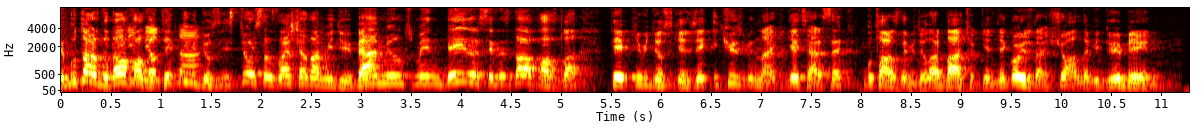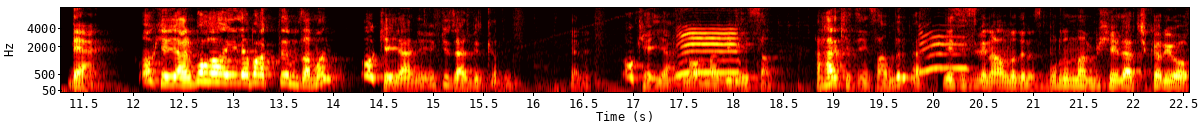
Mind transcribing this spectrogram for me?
Ve bu tarzda daha fazla yoksa- tepki videosu istiyorsanız aşağıdan videoyu beğenmeyi unutmayın. Beğenirseniz daha fazla tepki videosu gelecek. 200 bin like geçerse bu tarzda videolar daha çok gelecek. O yüzden şu anda videoyu beğenin. Beğen. Okey yani bu haliyle baktığım zaman okey yani güzel bir kadın. Yani okey yani normal bir insan. Ha, herkes insandır da. Neyse siz beni anladınız. Burnundan bir şeyler çıkarıyor.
